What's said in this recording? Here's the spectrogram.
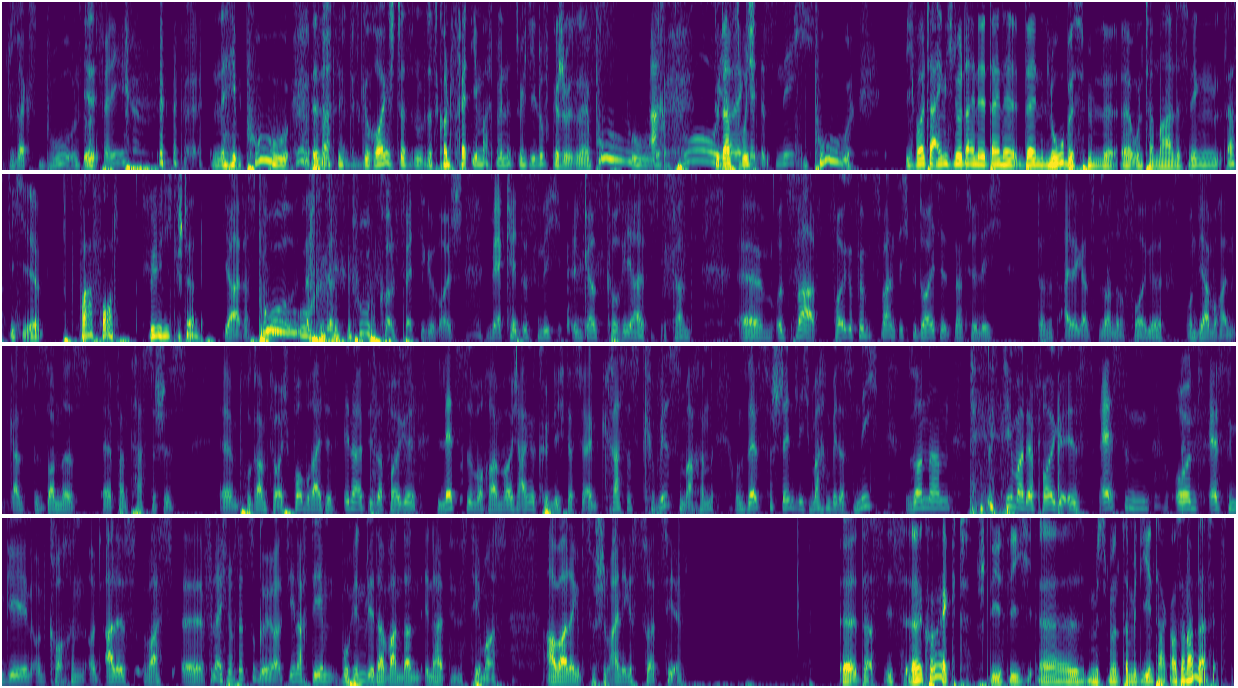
Du sagst Bu und Konfetti? Nee, puh. Das ist das Geräusch, das das Konfetti macht, wenn es durch die Luft geschmissen wird. Puh. Ach, Puh, Du ja, darfst ruhig- es nicht. Puh. Ich wollte eigentlich nur deine, deine, deine Lobeshymne äh, untermalen, deswegen lass dich, äh, fahr fort. Will dich nicht gestört. Ja, das Puh, Puh. das Puh-Konfetti-Geräusch. Wer kennt es nicht? In ganz Korea ist es bekannt. Ähm, und zwar, Folge 25 bedeutet natürlich, das ist eine ganz besondere Folge. Und wir haben auch ein ganz besonders äh, fantastisches ähm, Programm für euch vorbereitet innerhalb dieser Folge. Letzte Woche haben wir euch angekündigt, dass wir ein krasses Quiz machen. Und selbstverständlich machen wir das nicht, sondern das Thema der Folge ist Essen und Essen gehen und Kochen und alles, was äh, vielleicht noch dazu gehört. Je nachdem, wohin wir da wandern innerhalb dieses Themas. Aber da gibt es bestimmt einiges zu erzählen. Äh, das ist äh, korrekt. Schließlich äh, müssen wir uns damit jeden Tag auseinandersetzen.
